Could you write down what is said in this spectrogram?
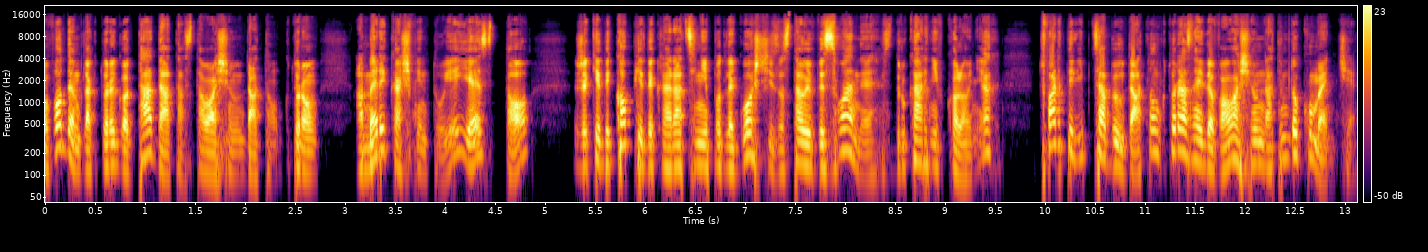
Powodem, dla którego ta data stała się datą, którą Ameryka świętuje, jest to, że kiedy kopie deklaracji niepodległości zostały wysłane z drukarni w koloniach, 4 lipca był datą, która znajdowała się na tym dokumencie.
